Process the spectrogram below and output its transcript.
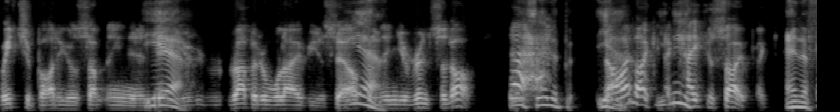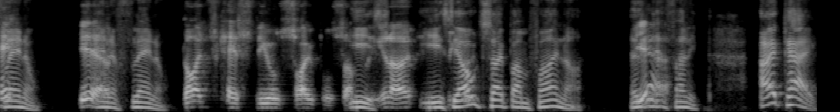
wet your body or something and, Yeah. you rub it all over yourself Yeah. and then you rinse it off. Nah. that about? No, I like you a cake of soap. A- and a flannel, Yeah, and a flannel. Knights Castile soap or something, Yes. you know. Yes, the old soap I'm fine on. Isn't Yeah. that funny? Okay.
